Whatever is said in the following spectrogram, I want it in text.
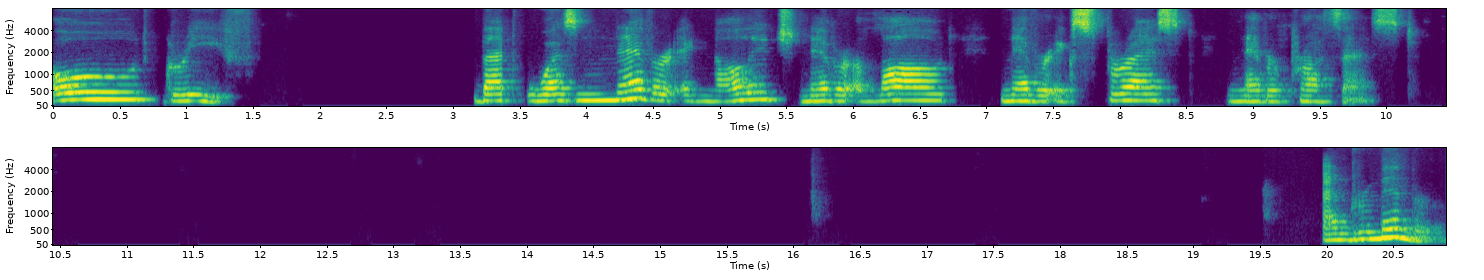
old grief, that was never acknowledged, never allowed, never expressed, never processed. And remember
